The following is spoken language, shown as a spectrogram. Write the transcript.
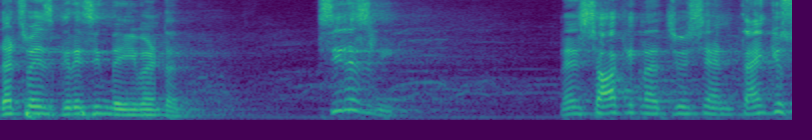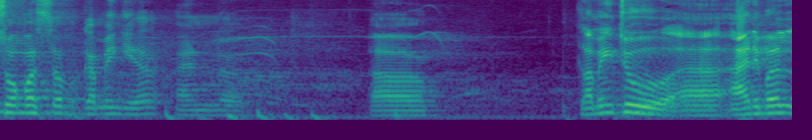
that's why gracing the event అని. సీరియస్లీ నేను షాక్ నా చూసి and thank you so much for coming here and coming to Animal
